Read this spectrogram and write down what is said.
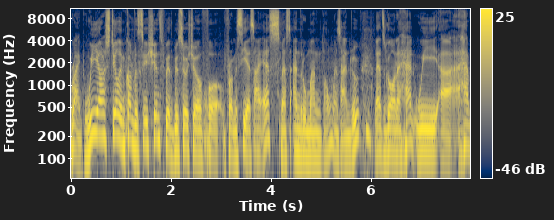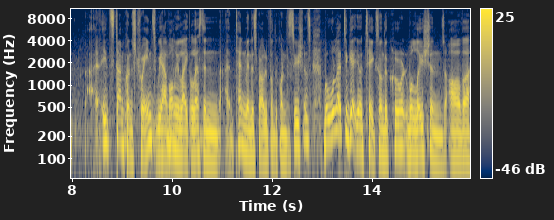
Right, we are still in conversations with researcher for, from CSIS, Mas Andrew Mantong. Mas Andrew, let's go on ahead. We uh, have uh, it's time constraints. We have only like less than uh, 10 minutes probably for the conversations, but we'd like to get your takes on the current relations of uh,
